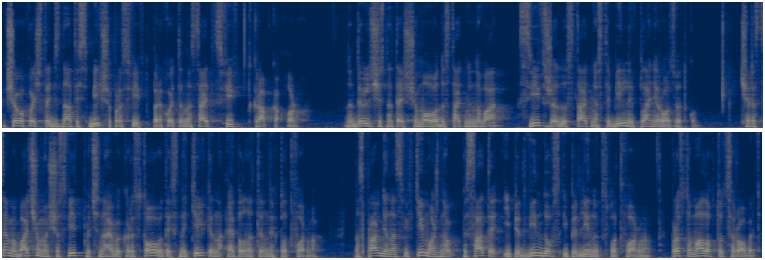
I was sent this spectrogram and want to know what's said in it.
Якщо ви хочете дізнатись більше про Swift, переходьте на сайт swift.org. Не дивлячись на те, що мова достатньо нова, Swift вже достатньо стабільний в плані розвитку. Через це ми бачимо, що Swift починає використовуватись не тільки на Apple нативних платформах. Насправді на Swift можна писати і під Windows, і під Linux платформи. Просто мало хто це робить.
